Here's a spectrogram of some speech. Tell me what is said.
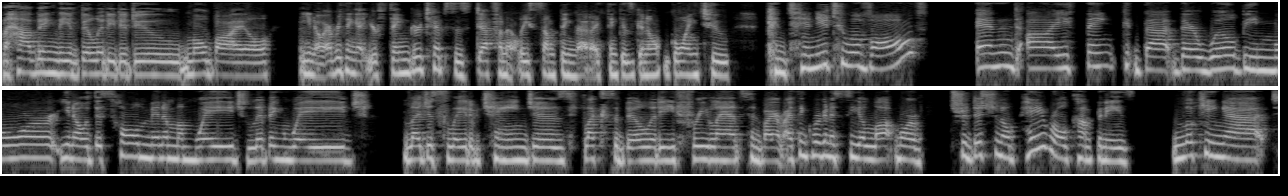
having the ability to do mobile, you know, everything at your fingertips is definitely something that I think is going to, going to continue to evolve. And I think that there will be more, you know, this whole minimum wage, living wage, legislative changes, flexibility, freelance environment. I think we're going to see a lot more of traditional payroll companies looking at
